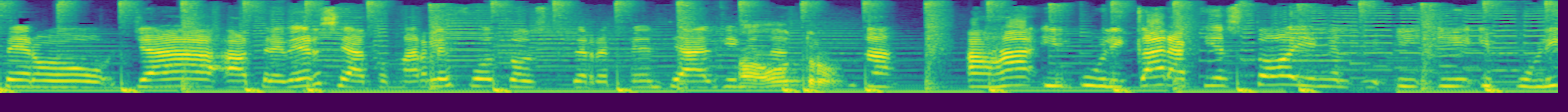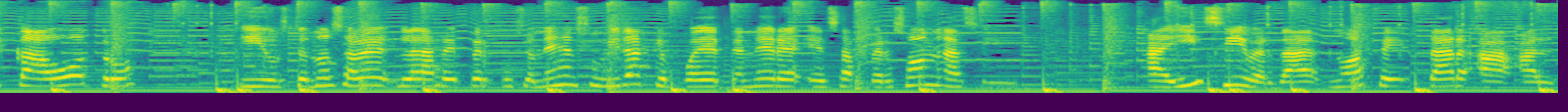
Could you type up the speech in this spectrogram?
pero ya atreverse a tomarle fotos de repente a alguien. A otro. ajá, y publicar, aquí estoy, en el, y, y, publica a otro, y usted no sabe las repercusiones en su vida que puede tener esa persona. Si, ahí sí, ¿verdad? No afectar al,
